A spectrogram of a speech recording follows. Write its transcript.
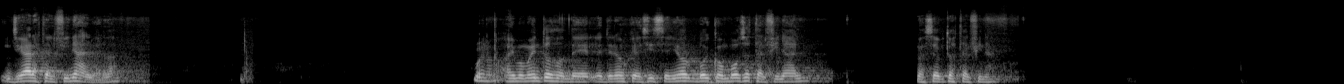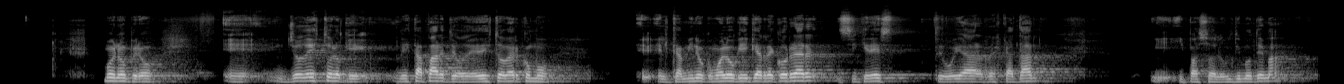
llegar hasta el final, ¿verdad? Bueno, hay momentos donde le tenemos que decir, Señor, voy con vos hasta el final, lo acepto hasta el final. Bueno, pero eh, yo de esto, lo que, de esta parte o de esto ver cómo, el camino como algo que hay que recorrer. Si querés, te voy a rescatar, y, paso al último tema,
